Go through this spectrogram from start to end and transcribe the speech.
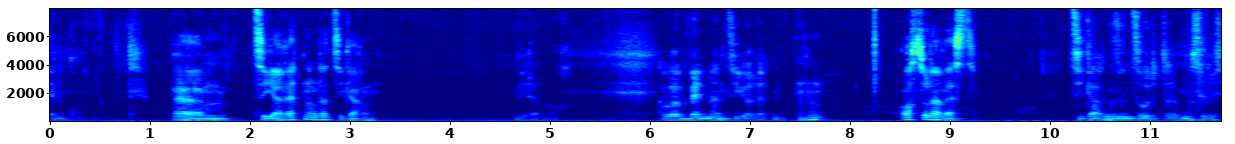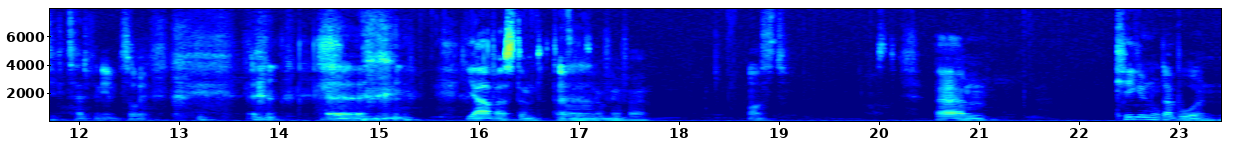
gerne Kuchen. ähm, Zigaretten oder Zigarren? Weder noch. Aber wenn, dann Zigaretten. Mhm. Ost oder West? Zigarren sind so, da musst du richtig Zeit für nehmen, sorry. äh, Ja, aber es stimmt. Tatsächlich, auf jeden Ähm, Fall. Ost. Ähm, Kegeln oder Bohlen?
